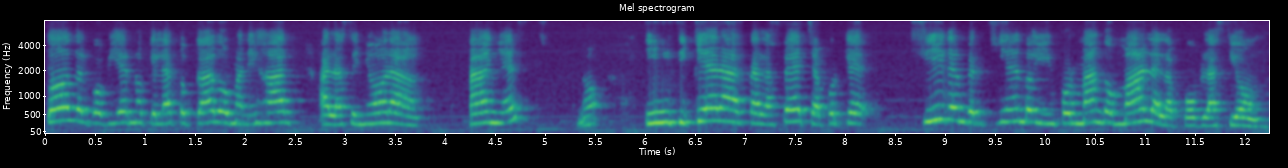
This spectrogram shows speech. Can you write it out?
todo el gobierno que le ha tocado manejar a la señora Áñez, ¿no? Y ni siquiera hasta la fecha, porque siguen vertiendo y informando mal a la población.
